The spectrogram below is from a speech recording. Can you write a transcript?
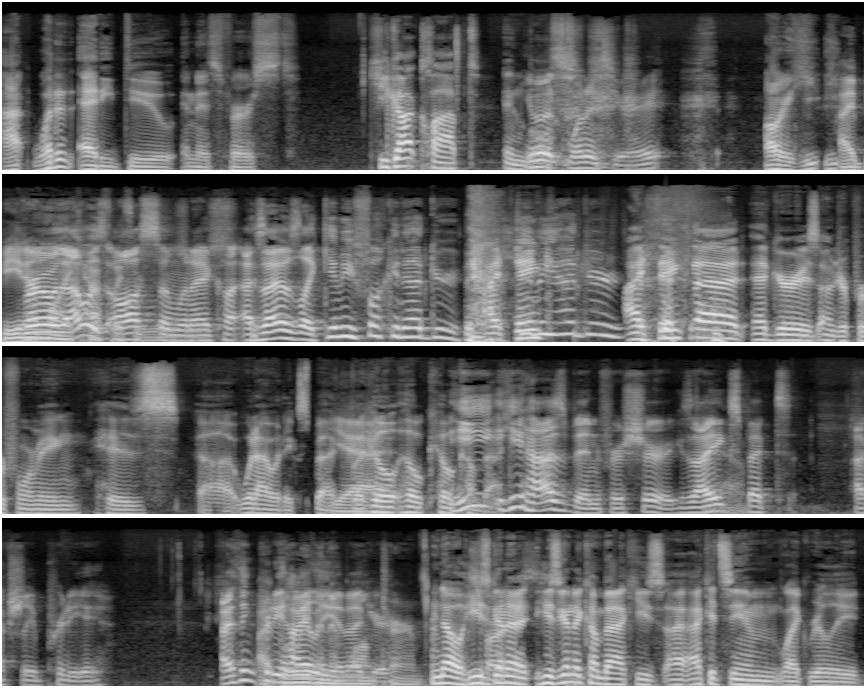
at, what did Eddie do in his first? he got clapped in You went one and two, right? Oh, he, he I beat him. Bro, like, that was awesome when I losers. as I was like, "Give me fucking Edgar." I think Give me Edgar. I think that Edgar is underperforming his uh, what I would expect, but Yeah. he'll he'll he'll come he back. he has been for sure because I expect actually pretty. I think pretty believe highly of him long Edgar. term. No, he's gonna as- he's gonna come back. He's I, I could see him like really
